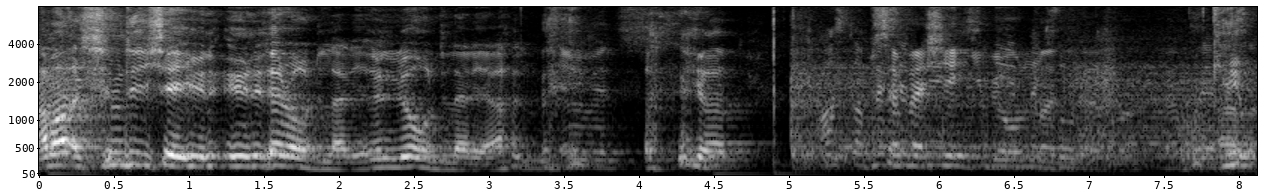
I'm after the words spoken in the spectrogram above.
Ama şimdi şey ün- ünlüler oldular ya. Ünlü oldular ya. Evet. ya. Bu sefer şey gibi olmadı galiba. Kim?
